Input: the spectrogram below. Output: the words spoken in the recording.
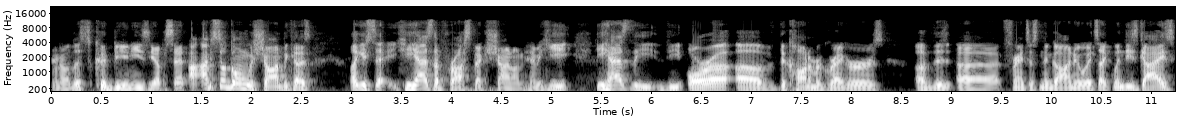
you know, this could be an easy upset. I, I'm still going with Sean because, like you said, he has the prospect shine on him. He he has the the aura of the Conor McGregor's of the uh, Francis Ngannou. It's like when these guys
